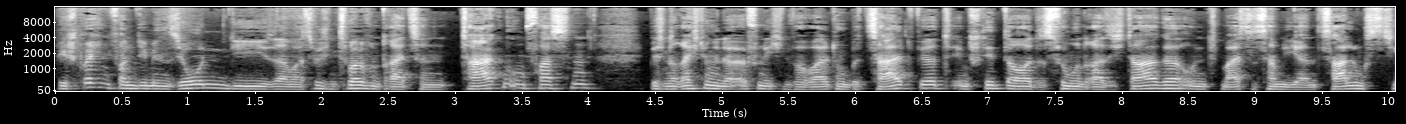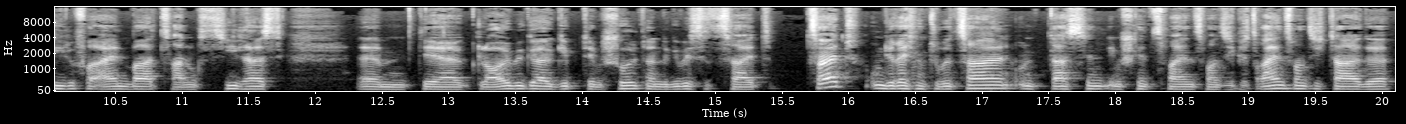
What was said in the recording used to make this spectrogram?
Wir sprechen von Dimensionen, die sagen wir, zwischen 12 und 13 Tagen umfassen, bis eine Rechnung in der öffentlichen Verwaltung bezahlt wird. Im Schnitt dauert es 35 Tage und meistens haben die ja ein Zahlungsziel vereinbart. Zahlungsziel heißt, ähm, der Gläubiger gibt dem Schuldner eine gewisse Zeit Zeit, um die Rechnung zu bezahlen und das sind im Schnitt 22 bis 23 Tage.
